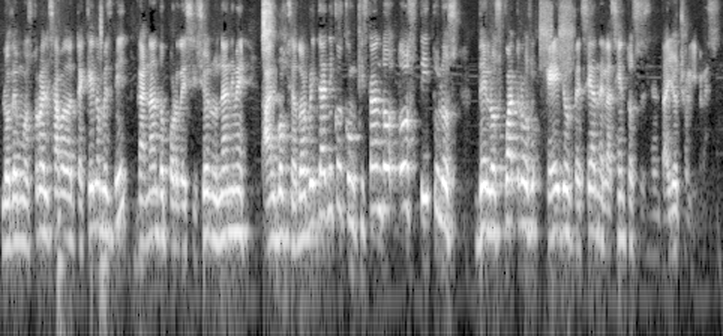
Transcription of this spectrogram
lo demostró el sábado ante Caleb Smith, ganando por decisión unánime al boxeador británico y conquistando dos títulos de los cuatro que ellos desean de las 168 libras.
